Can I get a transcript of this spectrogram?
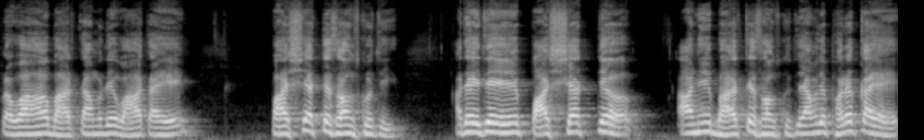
प्रवाह भारतामध्ये वाहत आहे. पाश्चात्य संस्कृती. आता इथे पाश्चात्य आणि भारतीय संस्कृती यामध्ये फरक काय आहे?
